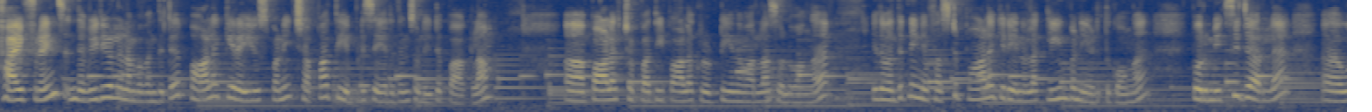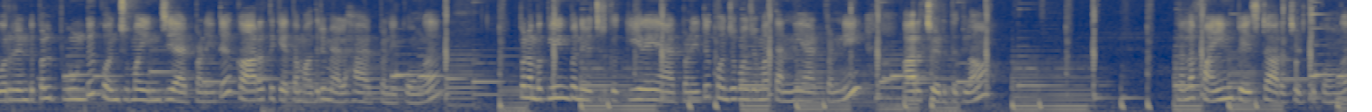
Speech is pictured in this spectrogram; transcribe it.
ஹாய் ஃப்ரெண்ட்ஸ் இந்த வீடியோவில் நம்ம வந்துட்டு பாலக்கீரை யூஸ் பண்ணி சப்பாத்தி எப்படி செய்கிறதுன்னு சொல்லிட்டு பார்க்கலாம். பாலக் சப்பாத்தி பாலக் ரொட்டி இந்த மாதிரிலாம் சொல்லுவாங்க. இதை வந்துட்டு நீங்கள் ஃபஸ்ட்டு பாலக்கீரையை நல்லா க்ளீன் பண்ணி எடுத்துக்கோங்க. இப்போ ஒரு மிக்ஸி ஜாரில் ஒரு ரெண்டு பல் பூண்டு கொஞ்சமாக இஞ்சி ஆட் பண்ணிவிட்டு காரத்துக்கு ஏற்ற மாதிரி மிளகா ஆட் பண்ணிக்கோங்க. இப்போ நம்ம க்ளீன் பண்ணி வச்சுருக்க கீரையும் ஆட் பண்ணிவிட்டு கொஞ்சம் கொஞ்சமாக தண்ணி ஆட் பண்ணி அரைச்சி எடுத்துக்கலாம். நல்லா ஃபைன் பேஸ்ட்டாக அரைச்சி எடுத்துக்கோங்க.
